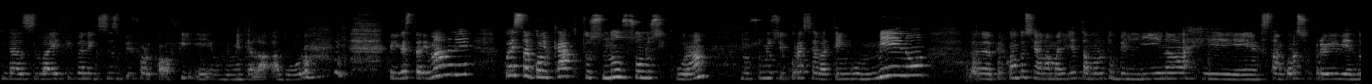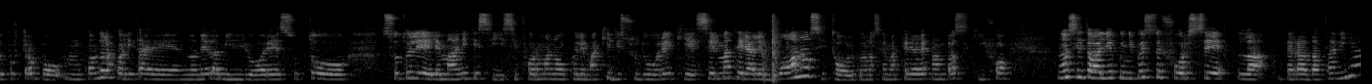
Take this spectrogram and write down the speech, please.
Does life even exist before coffee? E ovviamente la adoro. Quindi questa rimane. Questa col cactus non sono sicura. Non sono sicura se la tengo o meno. Eh, per quanto sia una maglietta molto bellina e sta ancora sopravvivendo purtroppo mm, quando la qualità è, non è la migliore sotto, sotto le, le, maniche si, si, formano quelle macchie di sudore che se il materiale è buono si tolgono se il materiale fa un po' schifo non si toglie quindi questa è forse la verrà data via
